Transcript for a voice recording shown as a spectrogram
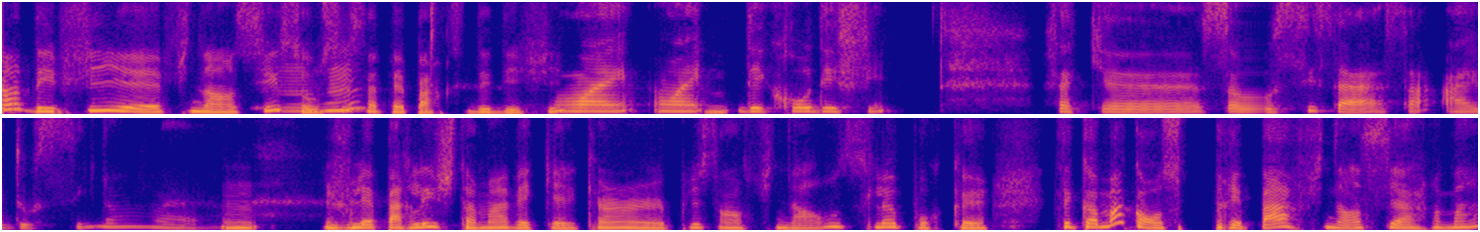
hein, défis financiers, ça aussi, Mhm. ça fait partie des défis. Ouais, ouais, Mm. des gros défis. Fait que ça aussi, ça, ça aide aussi. Là. Euh, Je voulais parler justement avec quelqu'un plus en finance, là, pour que, tu sais, comment qu'on se prépare financièrement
